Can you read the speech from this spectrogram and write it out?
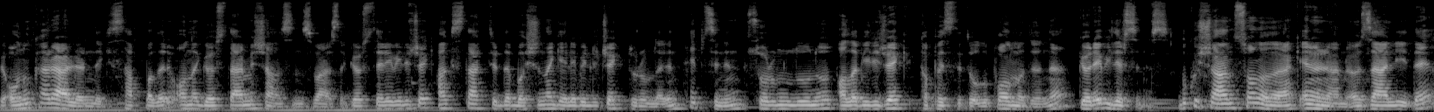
ve onun kararlarındaki sapmaları ona gösterme şansınız varsa gösterebilecek. Aksi takdirde başına gelebilecek durumların hepsinin sorumluluğunu alabilecek kapasitede olup olmadığını görebilirsiniz. Bu kuşağın son olarak en önemli özelliği de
